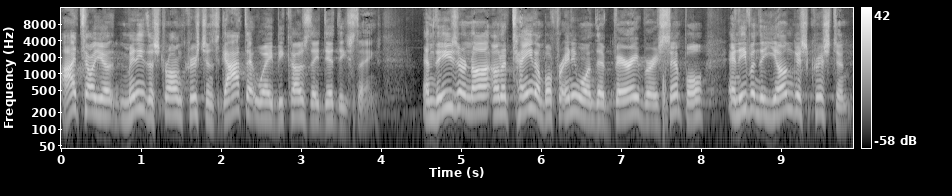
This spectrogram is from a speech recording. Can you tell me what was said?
I tell you, many of the strong Christians got that way because they did these things. And these are not unattainable for anyone. They're very, very simple. And even the youngest Christian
